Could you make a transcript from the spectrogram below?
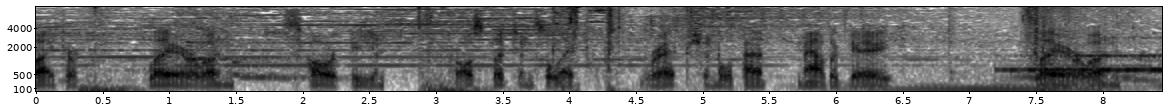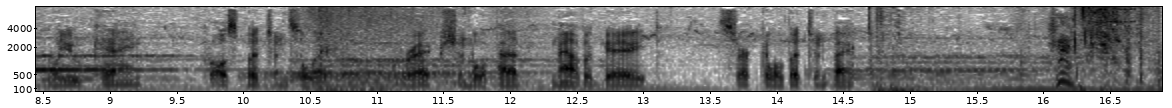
Fighter. Player 1. Scorpion. Cross button select. Directional pad. Navigate. Player 1. Liu Kang. Cross button select. Directional pad. Navigate. Circle button back. Hmm.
